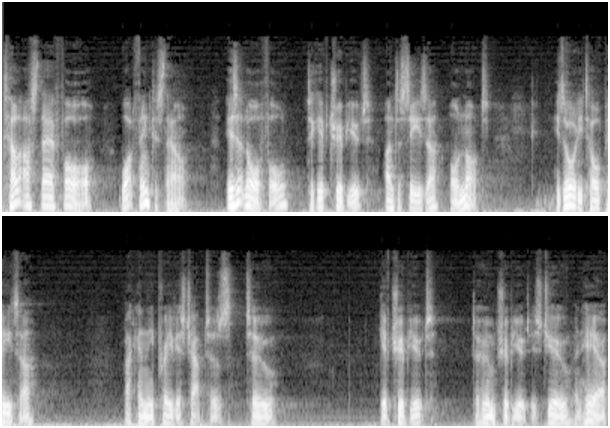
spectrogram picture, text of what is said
Tell us therefore, what thinkest thou? Is it lawful to give tribute unto Caesar or not? He's already told Peter, back in the previous chapters, to give tribute to whom tribute is due, and here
